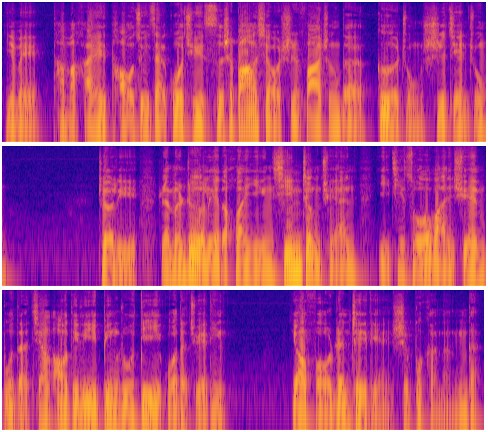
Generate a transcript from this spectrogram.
因为他们还陶醉在过去四十八小时发生的各种事件中。这里，人们热烈地欢迎新政权以及昨晚宣布的将奥地利并入帝国的决定。要否认这点是不可能的。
